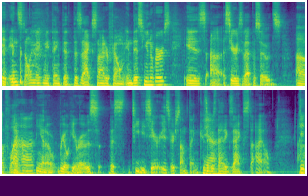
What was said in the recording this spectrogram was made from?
it instantly made me think that the Zack Snyder film in this universe is uh, a series of episodes of like Uh-huh. you know real heroes this tv series or something because it was that exact style Did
